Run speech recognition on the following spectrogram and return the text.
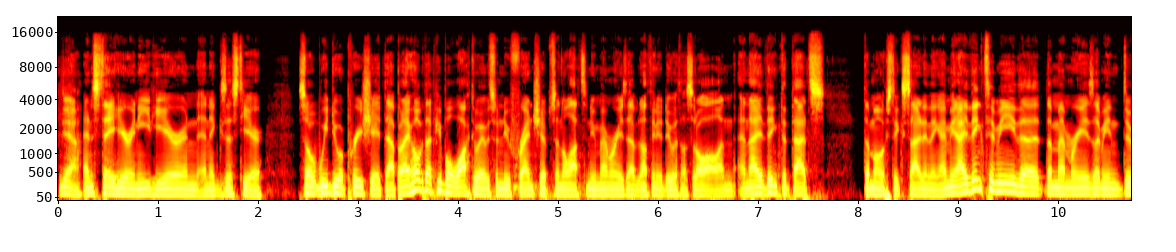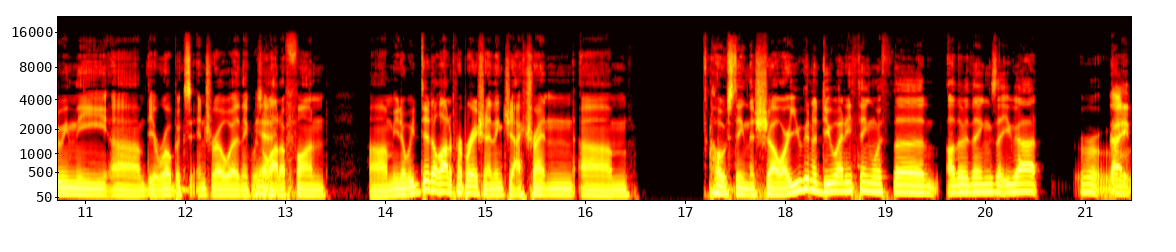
Yeah. and stay here and eat here and, and exist here. So we do appreciate that. But I hope that people walked away with some new friendships and lots of new memories that have nothing to do with us at all. And and I think that that's the most exciting thing. I mean, I think to me the the memories. I mean, doing the um, the aerobics intro, I think was a lot of fun. Um, you know, we did a lot of preparation. I think Jack Tretton um, hosting the show. Are you going to do anything with the other things that you got? I,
